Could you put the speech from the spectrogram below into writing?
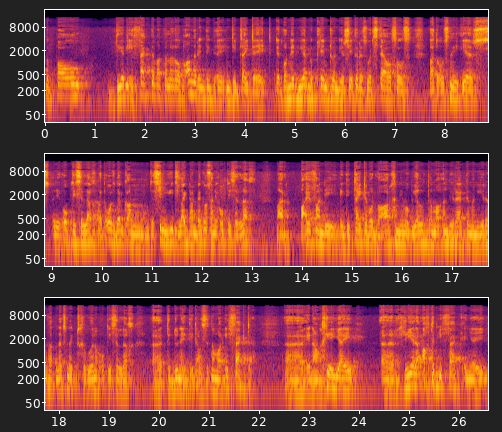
bepaal deur die effekte wat hulle op ander entiteite het. Dit word net meer beklemtoon deur sekere soort stelsels wat ons nie eers in die optiese lig wat ons dink aan om te sien hoe iets lyk dan dink ons aan die optiese lig. Maar baie van die entiteite word waargeneem op heeltemal indirekte maniere wat niks met gewone optiese lig uh te doen het nie. Dan is dit nou maar effekte. Uh en dan gee jy 'n uh, rede agter die effek en jy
